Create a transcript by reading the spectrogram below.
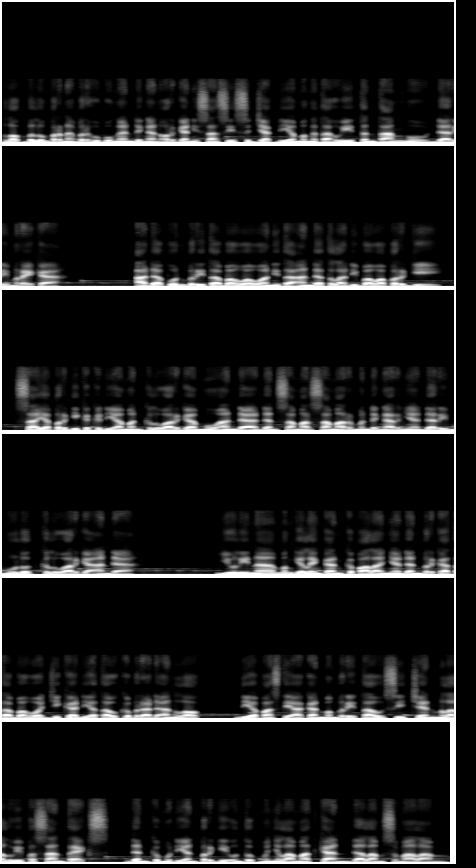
Lok belum pernah berhubungan dengan organisasi sejak dia mengetahui tentangmu dari mereka. Adapun berita bahwa wanita Anda telah dibawa pergi, saya pergi ke kediaman keluargamu Anda dan samar-samar mendengarnya dari mulut keluarga Anda. Yulina menggelengkan kepalanya dan berkata bahwa jika dia tahu keberadaan Lok, dia pasti akan memberitahu si Chen melalui pesan teks, dan kemudian pergi untuk menyelamatkan dalam semalam.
